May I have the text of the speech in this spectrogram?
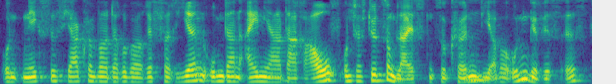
Und nächstes Jahr können wir darüber referieren, um dann ein Jahr darauf Unterstützung leisten zu können, mhm. die aber ungewiss ist.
